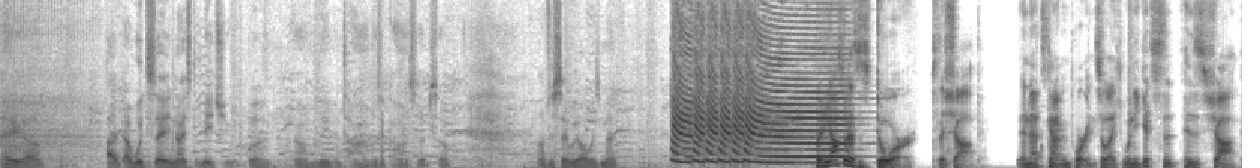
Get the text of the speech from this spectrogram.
Hey, uh, I, I would say nice to meet you, but I don't believe in time as a concept, so I'll just say we always met. But he also has this door to the shop, and that's kind of important. So like when he gets to his shop,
